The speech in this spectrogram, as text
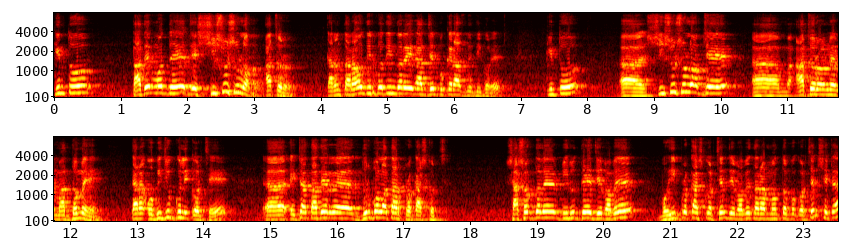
কিন্তু তাদের মধ্যে যে শিশু সুলভ আচরণ, কারণ তারাও দীর্ঘদিন ধরে এই রাজ্যের বুকে রাজনীতি করে, কিন্তু শিশু সুলভ যে আচরণের মাধ্যমে তারা অভিযোগগুলি করছে এটা তাদের দুর্বলতার প্রকাশ করছে। শাসক দলের বিরুদ্ধে যেভাবে বহিঃপ্রকাশ করছেন, যেভাবে তারা মন্তব্য করছেন, সেটা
